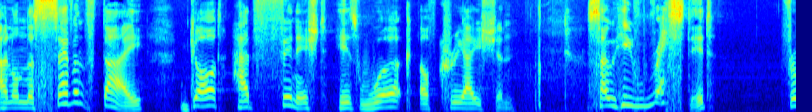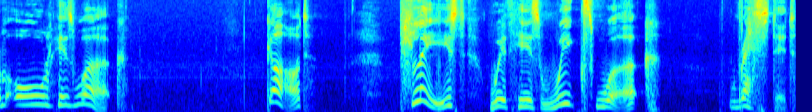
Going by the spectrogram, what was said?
And on the seventh day, God had finished his work of creation. So he rested from all his work. God, pleased with his week's work, rested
